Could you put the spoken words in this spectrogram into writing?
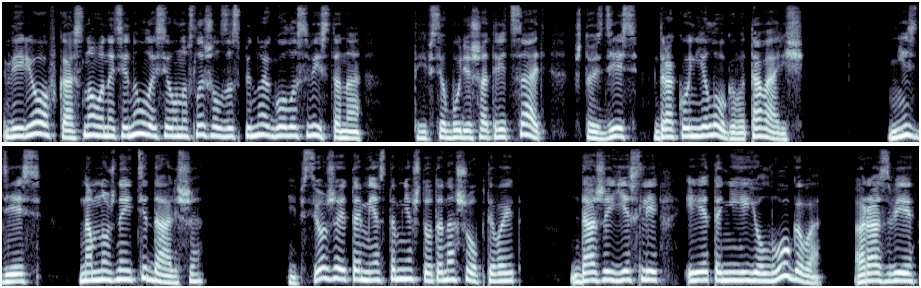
веревка снова натянулась, и он услышал за спиной голос Вистона. «Ты все будешь отрицать, что здесь драконье логово, товарищ». «Не здесь. Нам нужно идти дальше». И все же это место мне что-то нашептывает. Даже если и это не ее логово, разве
